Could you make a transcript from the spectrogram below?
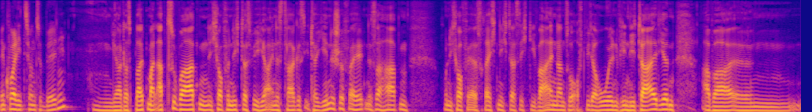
eine Koalition zu bilden? Ja, das bleibt mal abzuwarten. Ich hoffe nicht, dass wir hier eines Tages italienische Verhältnisse haben. Und ich hoffe erst recht nicht, dass sich die Wahlen dann so oft wiederholen wie in Italien. Aber ähm,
